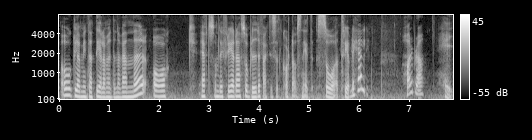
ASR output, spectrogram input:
Och glöm inte att dela med dina vänner. Och eftersom det är fredag så blir det faktiskt ett kort avsnitt. Så trevlig helg! Ha det bra! Hej!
